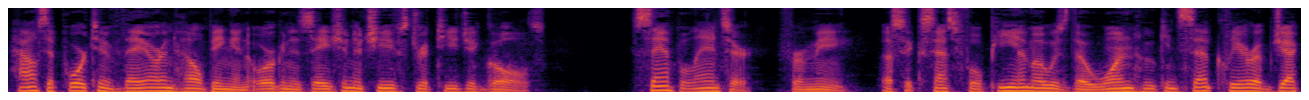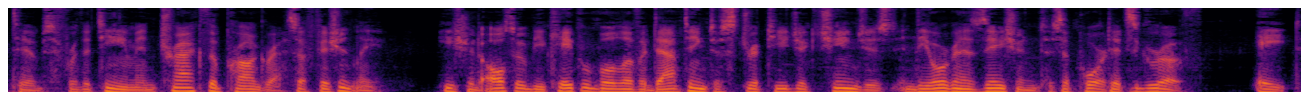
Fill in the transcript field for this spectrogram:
how supportive they are in helping an organization achieve strategic goals. Sample answer, for me, a successful PMO is the one who can set clear objectives for the team and track the progress efficiently. He should also be capable of adapting to strategic changes in the organization to support its growth. 8.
